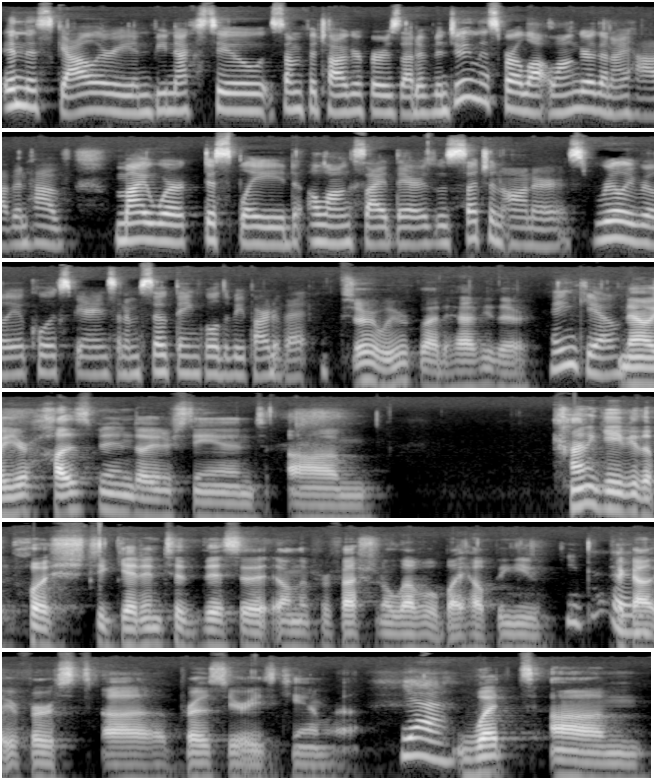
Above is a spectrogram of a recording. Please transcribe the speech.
in this gallery and be next to some photographers that have been doing this for a lot longer than I have and have my work displayed alongside theirs was such an honor. It's really, really a cool experience, and I'm so thankful to be part of it. Sure, we were glad to have you there. Thank you. Now, your husband, I understand, um, kind of gave you the push to get into this uh, on the professional level by helping you He pick out your first uh, Pro Series camera. yeah. What um,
